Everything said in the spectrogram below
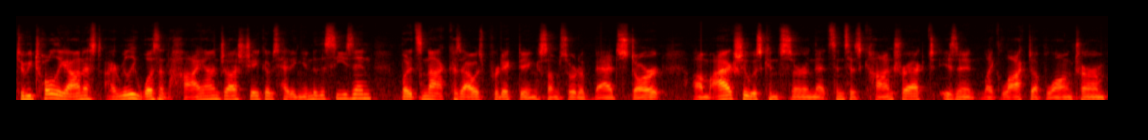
to be totally honest, I really wasn't high on Josh Jacobs heading into the season, but it's not because I was predicting some sort of bad start. Um, I actually was concerned that since his contract isn't like locked up long term,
